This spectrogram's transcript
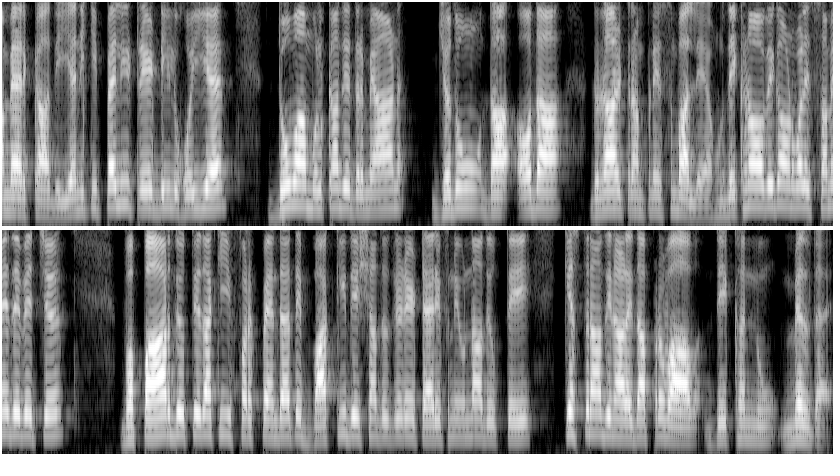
ਅਮਰੀਕਾ ਦੀ। ਯਾਨੀ ਕਿ ਪਹਿਲੀ ਟ੍ਰੇਡ ਡੀਲ ਹੋਈ ਹੈ, ਦੋਵਾਂ ਮੁਲਕਾਂ ਦੇ ਦਰਮਿਆਨ ਜਦੋਂ ਦਾ ਅਹੁਦਾ ਡੋਨਾਲਡ ਟਰੰਪ ਨੇ ਸੰਭਾਲਿਆ। ਹੁਣ ਦੇਖਣਾ ਹੋਵੇਗਾ, ਆਉਣ ਵਾਲੇ ਸਮੇਂ ਦੇ ਵਿੱਚ ਵਪਾਰ ਦੇ ਉੱਤੇ ਦਾ ਕੀ ਫ਼ਰਕ ਪੈਂਦਾ ਹੈ ਤੇ ਬਾਕੀ ਦੇਸ਼ਾਂ ਦੇ ਜਿਹੜੇ ਟੈਰਿਫ ਨੇ ਉਹਨਾਂ ਦੇ ਉੱਤੇ ਕਿਸ ਤਰ੍ਹਾਂ ਦੇ ਨਾਲ ਇਹਦਾ ਪ੍ਰਭਾਵ ਦੇਖਣ ਨੂੰ ਮਿਲਦਾ ਹੈ?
